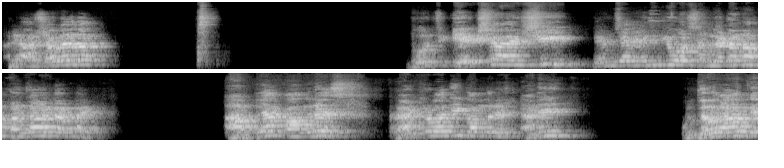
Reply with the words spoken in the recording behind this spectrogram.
आणि अशा वेळेला दोनशे एकशे ऐंशी यांच्या एनजीओ संघटना प्रचार करतायत. आपल्या काँग्रेस राष्ट्रवादी काँग्रेस आणि उद्धवराव ते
